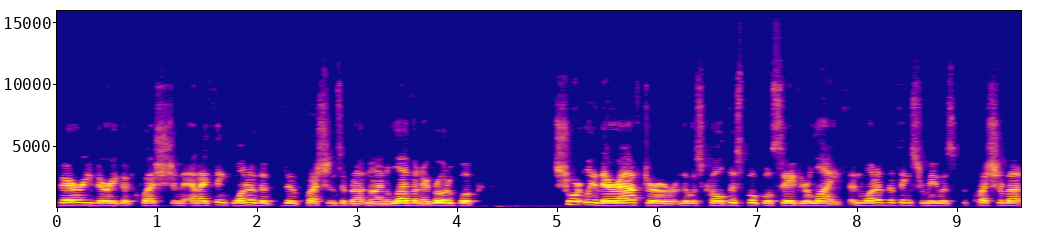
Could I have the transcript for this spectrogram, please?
very very good question, and I think one of the the questions about 9/11. I wrote a book shortly thereafter that was called "This Book Will Save Your Life," and one of the things for me was the question about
